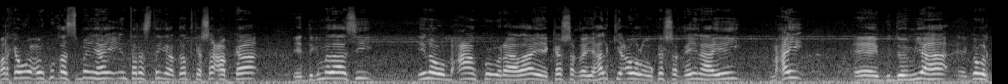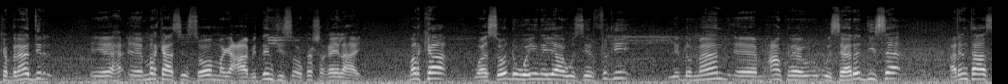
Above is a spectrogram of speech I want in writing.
marka wuxuu ku qasban yahay intarastiga dadka shacabka ee degmadaasi inuu maxaanku idhahdaaye ka shaqeeyo. Halkii awal uu ka shaqaynaayey maxay guddoomiyaha gobolka banaadir ee markaasi soo magacaabay dantiisa uu ka shaqay lahay. Marka waa soo dhowaynayaa wasiir fiqi iyo dhammaan maxaanku idhaha wasaaraddiisa arrintaas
